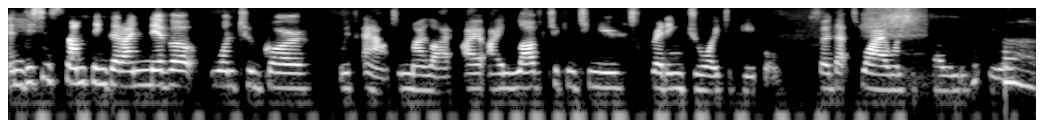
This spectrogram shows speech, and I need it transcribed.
And this is something that I never want to go without in my life. I, I love to continue spreading joy to people. So that's why I want to stay in the field.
